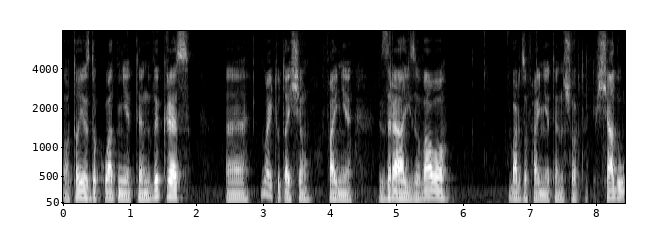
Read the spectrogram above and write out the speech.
O, to jest dokładnie ten wykres. E, No i tutaj się fajnie zrealizowało. Bardzo fajnie ten short wsiadł.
